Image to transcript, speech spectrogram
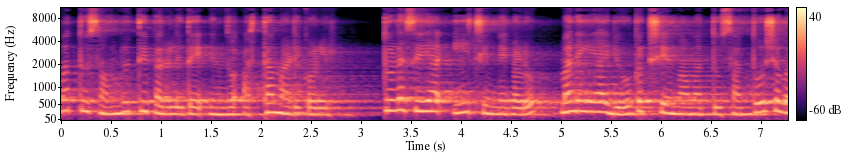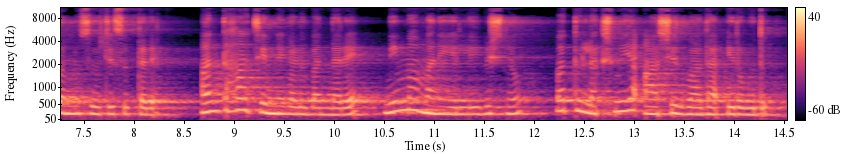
ಮತ್ತು ಸಮೃದ್ಧಿ ಬರಲಿದೆ ಎಂದು ಅರ್ಥ ಮಾಡಿಕೊಳ್ಳಿ ತುಳಸಿಯ ಈ ಚಿಹ್ನೆಗಳು ಮನೆಯ ಯೋಗಕ್ಷೇಮ ಮತ್ತು ಸಂತೋಷವನ್ನು ಸೂಚಿಸುತ್ತದೆ. ಅಂತಹ ಚಿಹ್ನೆಗಳು ಬಂದರೆ ನಿಮ್ಮ ಮನೆಯಲ್ಲಿ ವಿಷ್ಣು ಮತ್ತು ಲಕ್ಷ್ಮಿಯ ಆಶೀರ್ವಾದ ಇರುವುದು.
